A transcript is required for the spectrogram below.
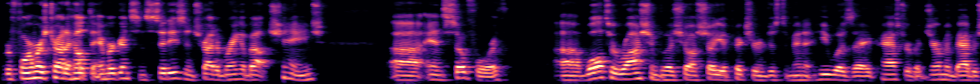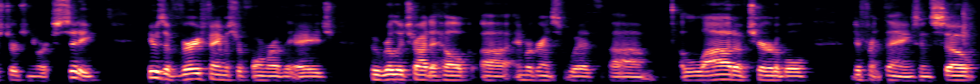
Reformers try to help the immigrants in cities and try to bring about change uh, and so forth. Uh, Walter Rauschenbusch, I'll show you a picture in just a minute, he was a pastor of a German Baptist church in New York City. He was a very famous reformer of the age who really tried to help uh, immigrants with um, a lot of charitable different things. And so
